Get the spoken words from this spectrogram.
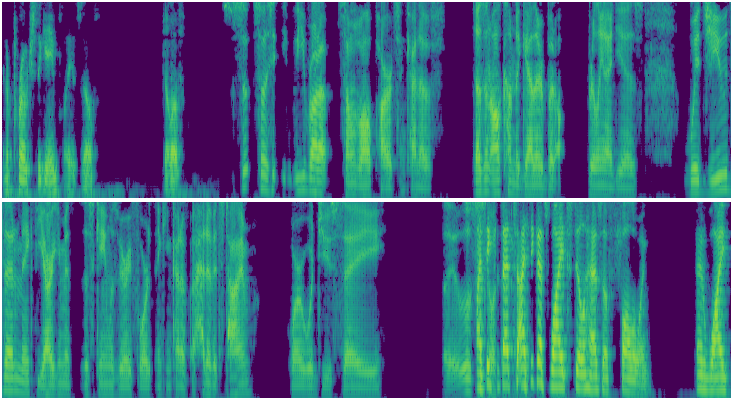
and approach the gameplay itself. I love. So, so you brought up some of all parts and kind of doesn't all come together, but brilliant ideas. Would you then make the argument that this game was very forward thinking, kind of ahead of its time, or would you say? uh, I think that that's I think that's why it still has a following, and why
